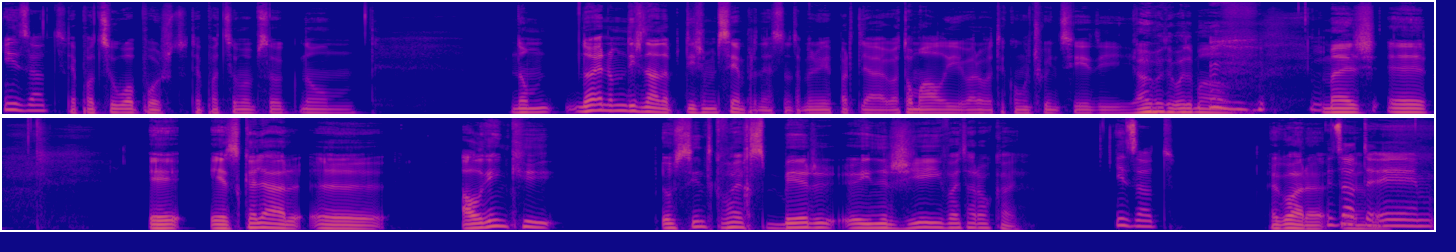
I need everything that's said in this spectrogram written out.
Exato. Até pode ser o oposto. Até pode ser uma pessoa que não. Não, me- não, é, não me diz nada, porque diz-me sempre, né? senão também não ia partilhar. Agora estou mal e agora vou ter com um desconhecido e. Ah, vou ter muito mal. Mas eh, é, é se calhar eh, alguém que eu sinto que vai receber a energia e vai estar ok. Exato. Agora. Exato. hum, É,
